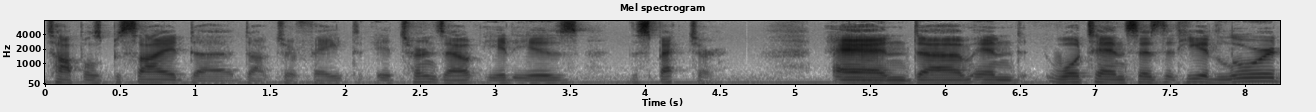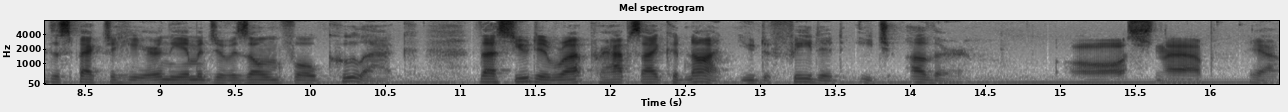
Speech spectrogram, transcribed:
topples beside uh, Doctor Fate. It turns out it is the Spectre, and um, and Wotan says that he had lured the Spectre here in the image of his own foe Kulak. Thus, you did what perhaps I could not. You defeated each other. Oh snap! Yeah.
